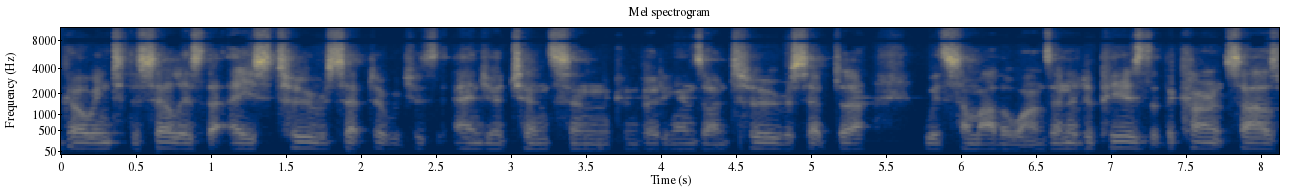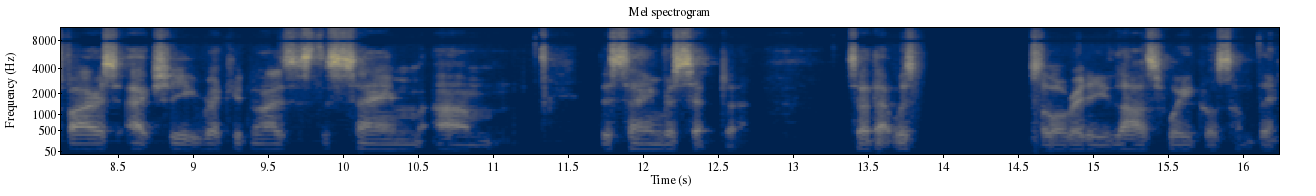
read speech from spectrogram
go into the cell is the ACE2 receptor, which is angiotensin converting enzyme 2 receptor with some other ones. And it appears that the current SARS virus actually recognizes the same, um, the same receptor. So that was already last week or something.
